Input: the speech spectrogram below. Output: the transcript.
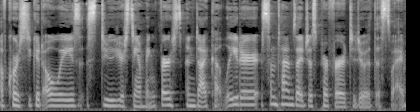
Of course, you could always do your stamping first and die cut later. Sometimes I just prefer to do it this way.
